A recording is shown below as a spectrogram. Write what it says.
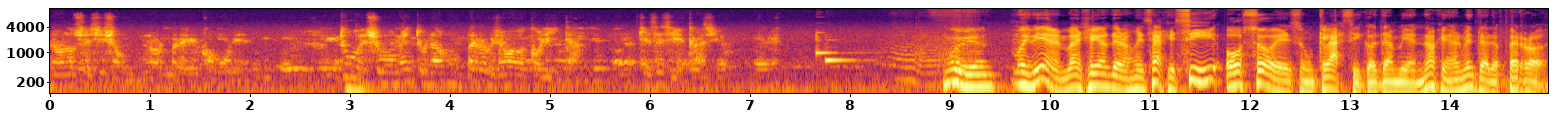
No, no sé si son nombres comunes. Tuve en su momento una- un perro que se llamaba Colita, que ese sí es clásico. Muy bien. Muy bien, van llegando los mensajes. Sí, oso es un clásico también, ¿no? Generalmente a los perros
